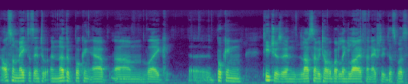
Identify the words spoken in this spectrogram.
also make this into another booking app um, like uh, booking teachers. And last time we talked about link life and actually this was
